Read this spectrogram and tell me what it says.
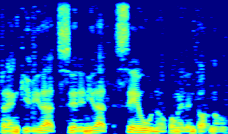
tranquilidad, serenidad, sé uno con el entorno.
